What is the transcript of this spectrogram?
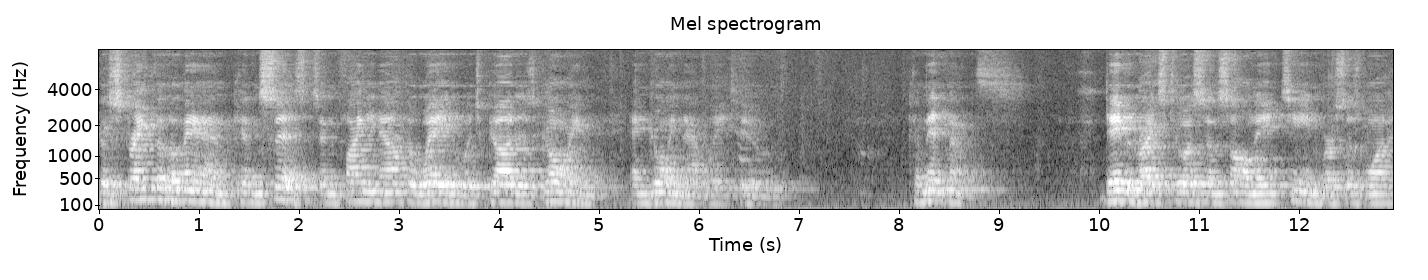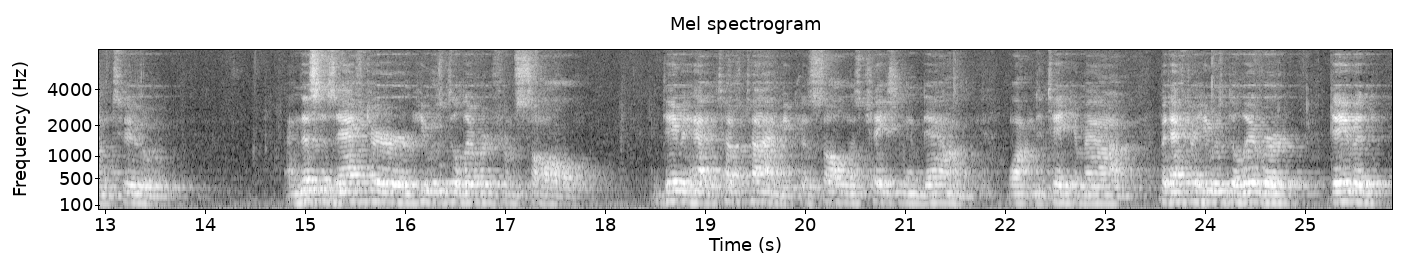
The strength of a man consists in finding out the way in which God is going and going that way too. Commitments. David writes to us in Psalm 18, verses 1 and 2. And this is after he was delivered from Saul. David had a tough time because Saul was chasing him down, wanting to take him out. But after he was delivered, David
